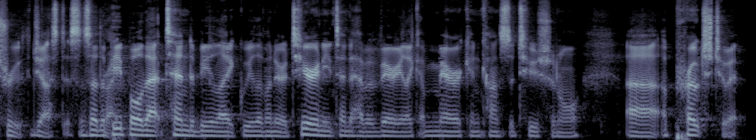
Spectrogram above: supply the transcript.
truth, justice. And so the Right. people that tend to be like we live under a tyranny tend to have a very like American constitutional uh, approach to it.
